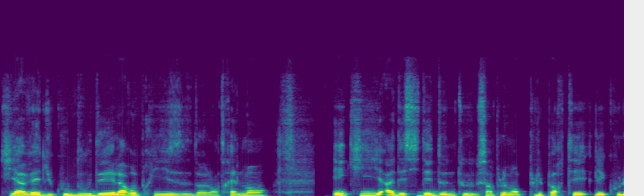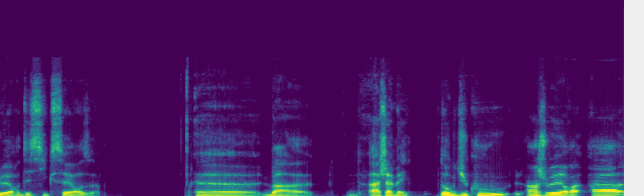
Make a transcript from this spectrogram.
qui avait du coup boudé la reprise de l'entraînement et qui a décidé de ne tout simplement plus porter les couleurs des Sixers euh, bah, à jamais. Donc du coup, un joueur à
